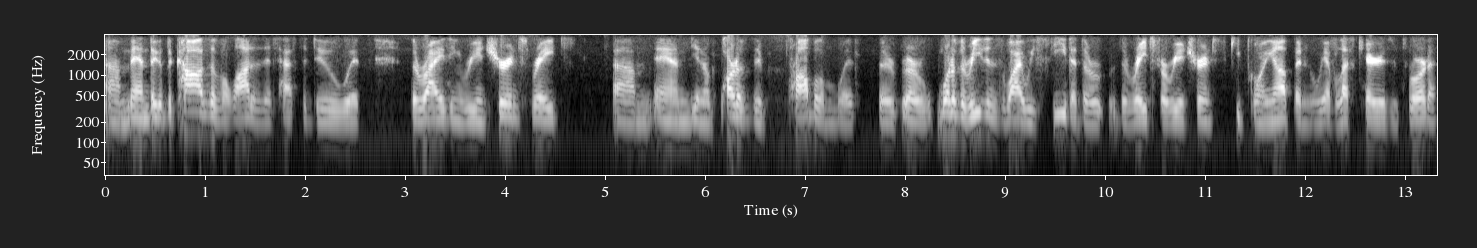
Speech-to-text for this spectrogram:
Um, and the, the cause of a lot of this has to do with the rising reinsurance rates. Um, and you know, part of the problem with the, or one of the reasons why we see that the the rates for reinsurance keep going up, and we have less carriers in Florida,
